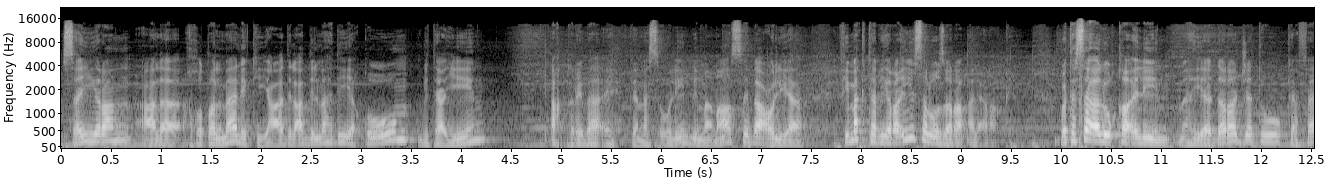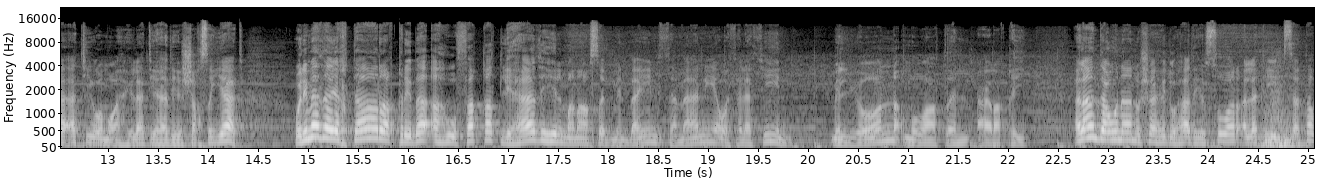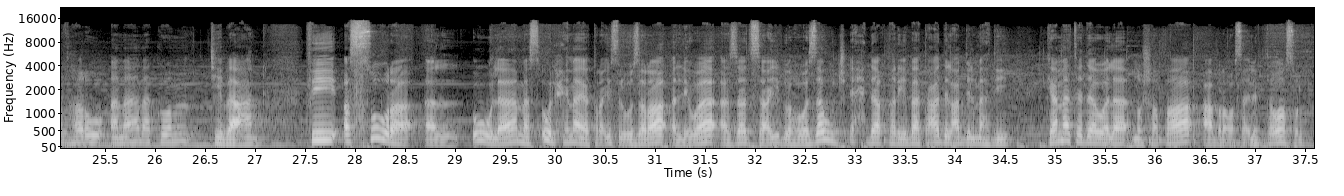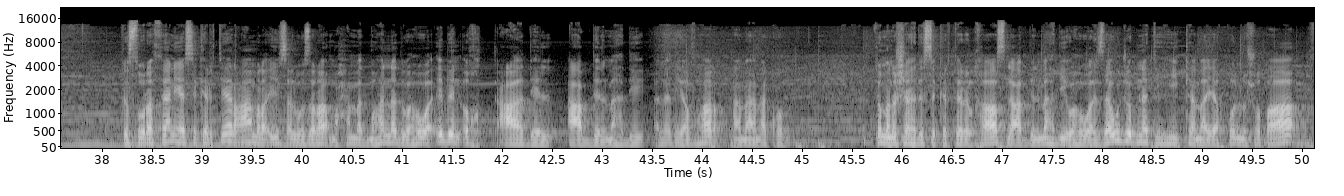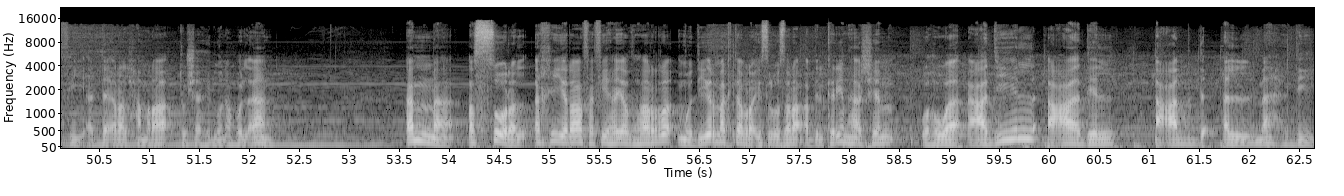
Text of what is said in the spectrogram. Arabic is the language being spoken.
سيرا على خطى المالكي عادل عبد المهدي يقوم بتعيين أقربائه كمسؤولين بمناصب عليا في مكتب رئيس الوزراء العراقي. وتساءلوا قائلين ما هي درجة كفاءة ومؤهلات هذه الشخصيات؟ ولماذا يختار أقرباءه فقط لهذه المناصب من بين 38 مليون مواطن عراقي؟ الآن دعونا نشاهد هذه الصور التي ستظهر أمامكم تباعاً. في الصورة الأولى مسؤول حماية رئيس الوزراء اللواء أزاد سعيد وهو زوج إحدى قريبات عادل عبد المهدي كما تداول نشطاء عبر وسائل التواصل. في الصورة الثانية سكرتير عام رئيس الوزراء محمد مهند وهو ابن أخت عادل عبد المهدي الذي يظهر أمامكم. ثم نشاهد السكرتير الخاص لعبد المهدي وهو زوج ابنته كما يقول نشطاء في الدائرة الحمراء تشاهدونه الآن. أما الصورة الأخيرة ففيها يظهر مدير مكتب رئيس الوزراء عبد الكريم هاشم وهو عديل عادل عبد المهدي.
